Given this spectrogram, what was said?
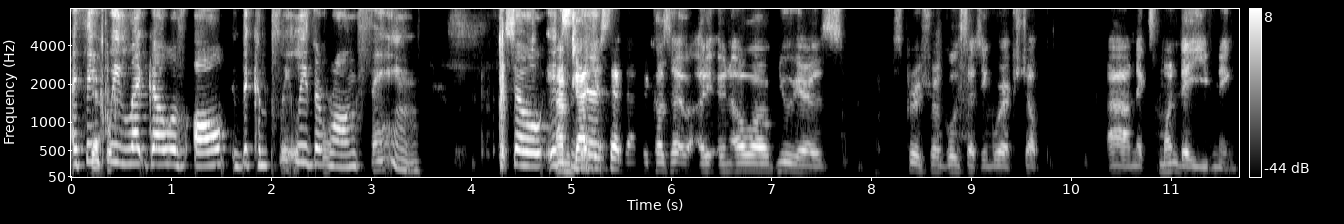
I think we let go of all the completely the wrong thing. So it's I'm glad the- you said that because uh, uh, in our New Year's spiritual goal setting workshop uh, next Monday evening,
